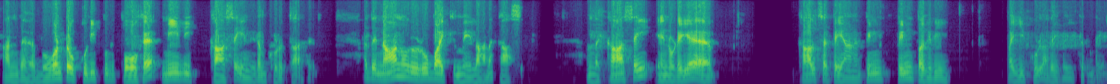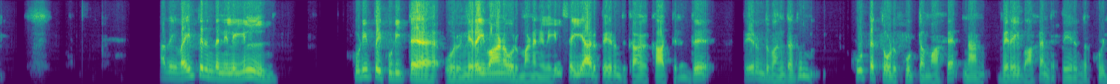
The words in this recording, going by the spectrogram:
அந்த பொவன்டோ குடிப்பு போக மீதி காசை என்னிடம் கொடுத்தார்கள். அது நானூறு ரூபாய்க்கு மேலான காசு. அந்த காசை என்னுடைய கால் சட்டையான பின் பின்பகுதி பையுக்குள் அதை வைத்திருந்தேன். அதை வைத்திருந்த நிலையில் குடிப்பை குடித்த ஒரு நிறைவான ஒரு மனநிலையில் செய்யாறு பேருந்துக்காக காத்திருந்து பேருந்து வந்ததும் கூட்டத்தோடு கூட்டமாக நான் விரைவாக அந்த பேருந்திற்குள்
